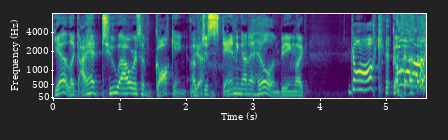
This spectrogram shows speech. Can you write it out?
yeah. Like I had two hours of gawking of Yeah. just standing on a hill and being like. gawk. Gawk.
